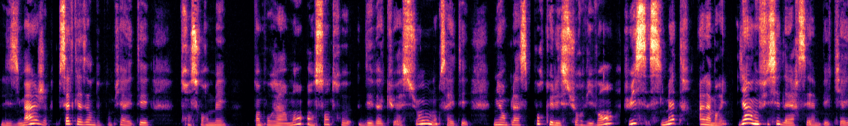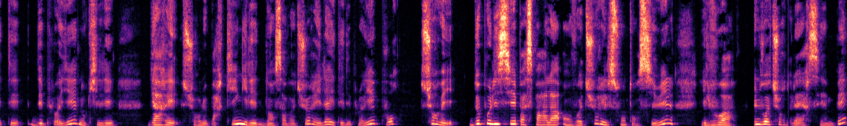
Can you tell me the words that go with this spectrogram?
les images. Cette caserne de pompiers a été transformée temporairement en centre d'évacuation, donc ça a été mis en place pour que les survivants puissent s'y mettre à l'abri. Il y a un officier de la RCMP qui a été déployé, donc il est garé sur le parking, il est dans sa voiture et il a été déployé pour surveiller. Deux policiers passent par là en voiture, ils sont en civil, ils voient une voiture de la RCMP,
